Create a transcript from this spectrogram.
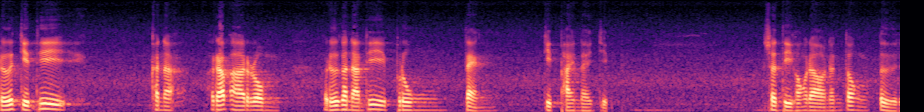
หรือจิตที่ขณะรับอารมณ์ หรือขณะที่ปรุงแต่งจิตภายในจิต สติของเรานั้นต้องตื่น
